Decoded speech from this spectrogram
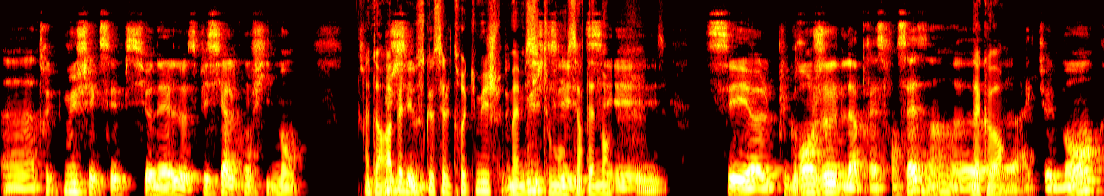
un truc muche exceptionnel, spécial confinement. Attends, rappelle-nous ce que c'est le truc muche, même si tout le monde certainement. C'est euh, le plus grand jeu de la presse française hein, euh, actuellement.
